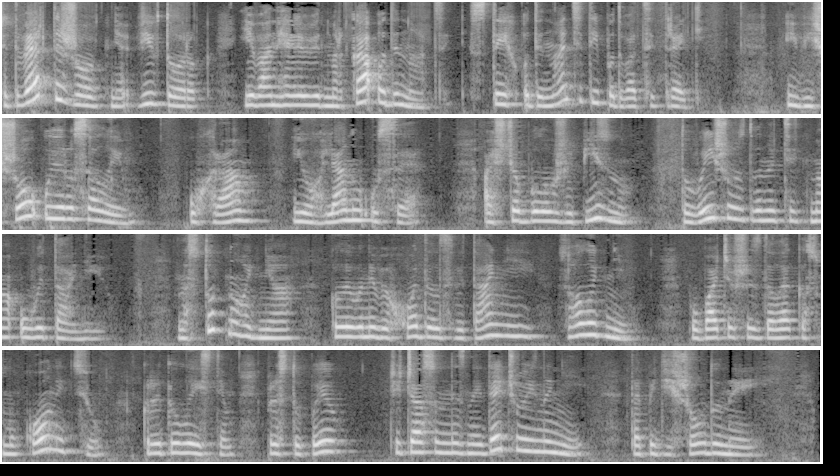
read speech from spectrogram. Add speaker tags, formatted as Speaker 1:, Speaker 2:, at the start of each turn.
Speaker 1: 4 жовтня, вівторок, Євангелія від Марка 11, стих 11 по 23. І війшов у Єрусалим, у храм, і оглянув усе. А щоб було вже пізно, то вийшов з дванадцятьма у Витанію. Наступного дня, коли вони виходили з Витанії, зголоднів, побачивши здалека смоковницю, вкриту листям, приступив, чи часом не знайде чогось на ній, та підійшов до неї.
